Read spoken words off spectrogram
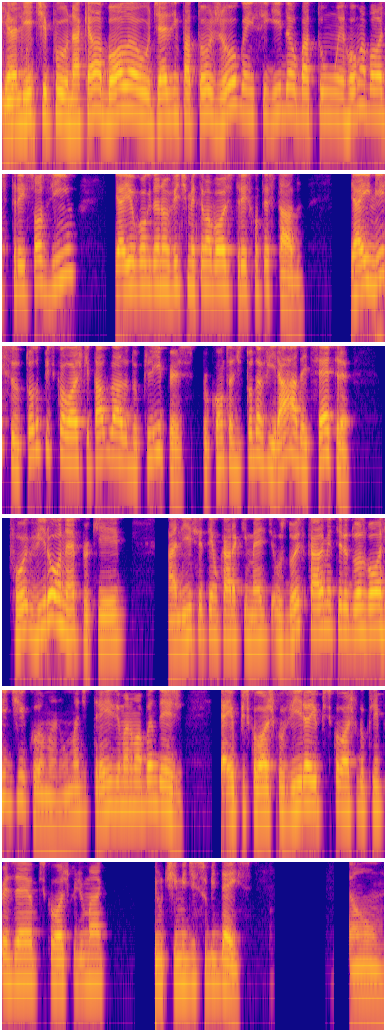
E ali, tipo, naquela bola, o Jazz empatou o jogo, em seguida o Batum errou uma bola de três sozinho, e aí o Bogdanovich meteu uma bola de três contestado. E aí, nisso, todo o psicológico que tá do lado do Clippers, por conta de toda a virada, etc., foi, virou, né? Porque ali você tem um cara que mede. Os dois caras meteram duas bolas ridículas, mano. Uma de três e uma numa bandeja. E aí o psicológico vira, e o psicológico do Clippers é o psicológico de, uma, de um time de sub-10. Então,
